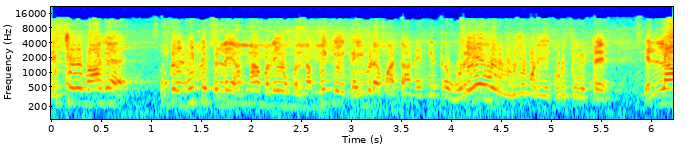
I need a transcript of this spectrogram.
நிச்சயமாக உங்கள் வீட்டு பிள்ளை அண்ணாமலை உங்கள் நம்பிக்கையை கைவிட மாட்டான் என்கின்ற ஒரே ஒரு உறுதிமொழியை கொடுத்துவிட்டு எல்லா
